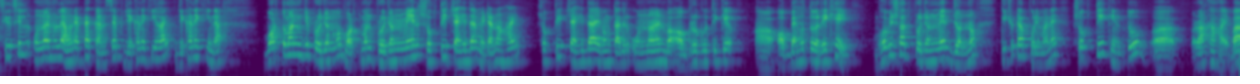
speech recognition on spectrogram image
স্থিতিশীল উন্নয়ন হলো এমন একটা কনসেপ্ট যেখানে কি হয়, যেখানে কি না বর্তমান যে প্রজন্ম, বর্তমান প্রজন্মের শক্তির চাহিদা মেটানো হয়। শক্তির চাহিদা এবং তাদের উন্নয়ন বা অগ্রগতিকে অব্যাহত রেখে ভবিষ্যৎ প্রজন্মের জন্য কিছুটা পরিমাণে শক্তি কিন্তু রাখা হয় বা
